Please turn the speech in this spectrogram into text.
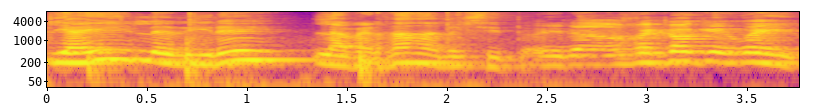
y ahí le diré la verdad a Luisito. Y no, fue como que, güey,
